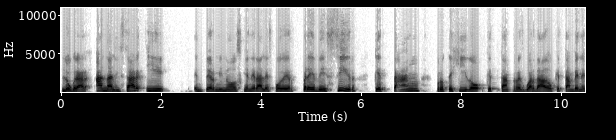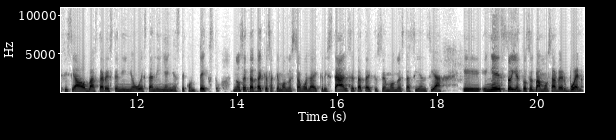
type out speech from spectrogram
lograr analizar y en términos generales poder predecir qué tan protegido, qué tan resguardado, qué tan beneficiado va a estar este niño o esta niña en este contexto. No se trata de que saquemos nuestra bola de cristal, se trata de que usemos nuestra ciencia eh, en esto y entonces vamos a ver, bueno,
